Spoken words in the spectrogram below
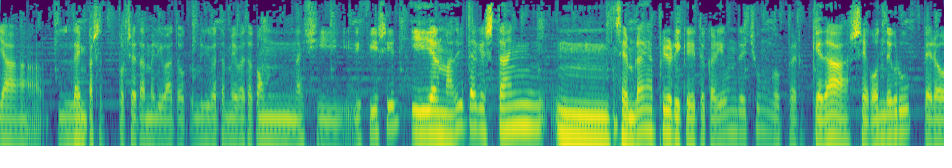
ja l'any passat potser també li va, tocar, li va, també va tocar un així difícil. I el Madrid aquest any mmm, sembla a priori que li tocaria un de xungo per quedar segon de grup però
